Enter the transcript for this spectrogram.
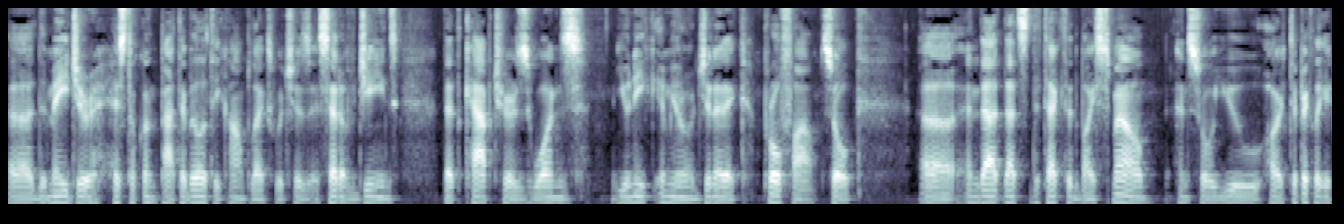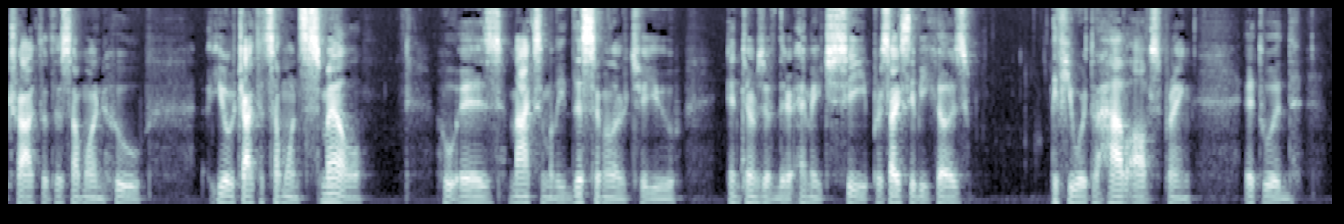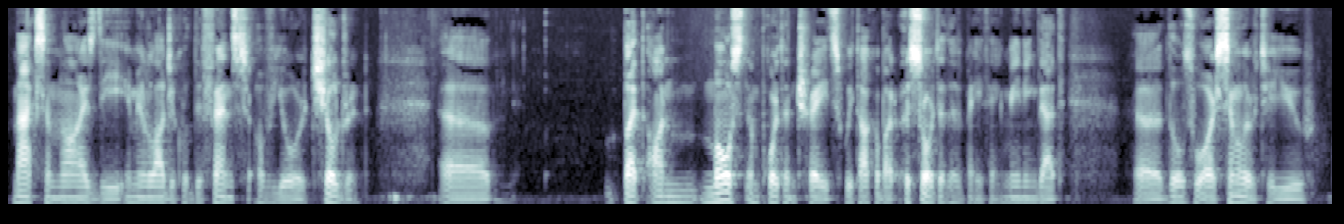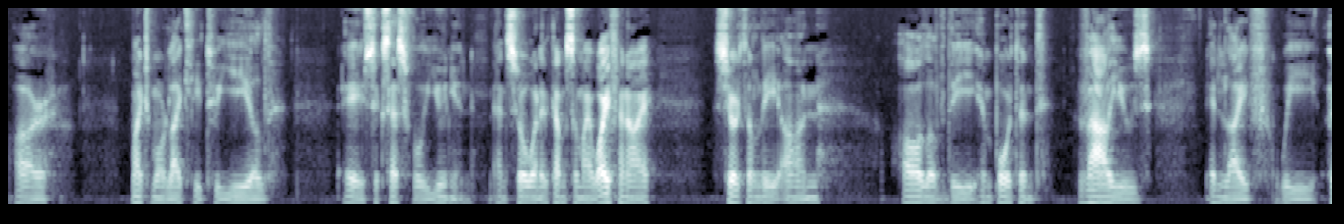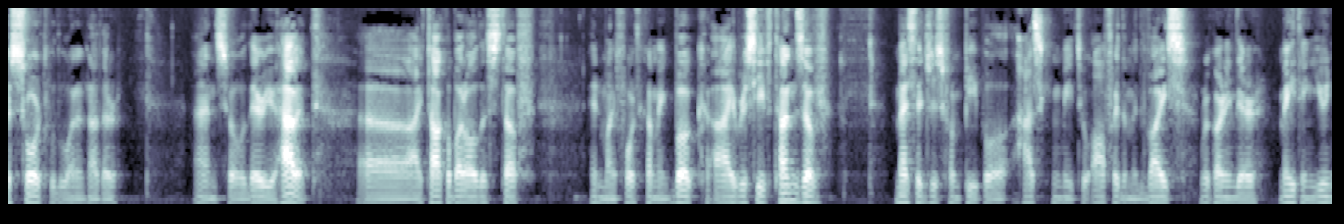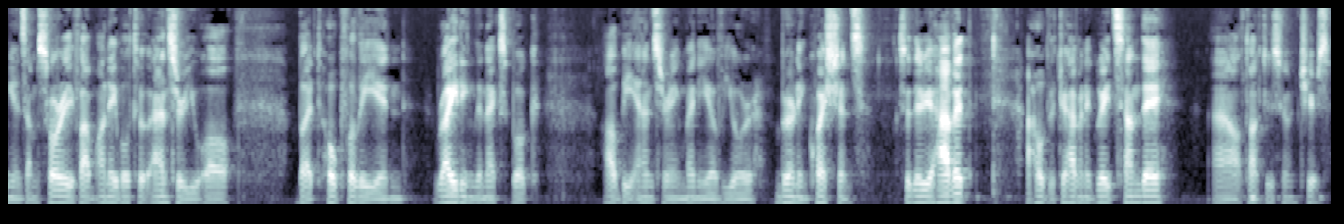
uh, the major histocompatibility complex, which is a set of genes that captures one's unique immunogenetic profile. So, uh, and that that's detected by smell, and so you are typically attracted to someone who you're attracted to someone's smell who is maximally dissimilar to you in terms of their MHC, precisely because if you were to have offspring, it would maximize the immunological defense of your children. Uh, but on most important traits, we talk about assortative mating, meaning that uh, those who are similar to you are much more likely to yield a successful union. And so, when it comes to my wife and I, certainly on all of the important values in life, we assort with one another and so there you have it. Uh, I talk about all this stuff in my forthcoming book. I received tons of messages from people asking me to offer them advice regarding their mating unions. I'm sorry if I'm unable to answer you all, but hopefully, in writing the next book, I'll be answering many of your burning questions. So there you have it. I hope that you're having a great Sunday. Uh, I'll talk to you soon. Cheers.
